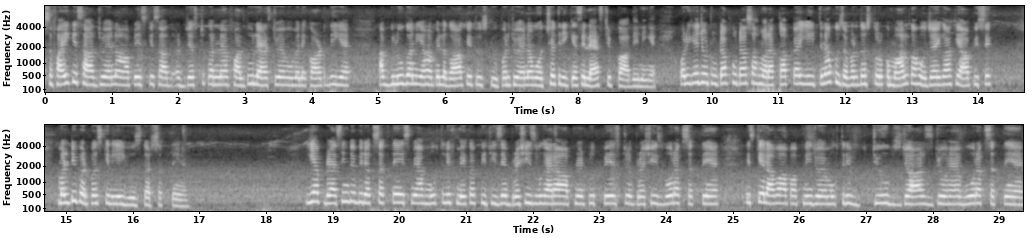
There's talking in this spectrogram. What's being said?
सफ़ाई के साथ जो है ना, आपने इसके साथ एडजस्ट करना है। फालतू लैस जो है वो मैंने काट दी है। अब ग्लू गन यहाँ पे लगा के तो उसके ऊपर जो है ना वो अच्छे तरीके से लेस चिपका देनी है। और ये जो टूटा फूटा सा हमारा कप है, ये इतना कुछ ज़बरदस्त और कमाल का हो जाएगा कि आप इसे मल्टीपर्पज़ के लिए यूज़ कर सकते हैं। ये आप ड्रेसिंग पे भी रख सकते हैं, इसमें आप मुख्तलिफ़ मेकअप की चीज़ें ब्रशेज़ वगैरह अपने टूथपेस्ट ब्रशेज़ वो रख सकते हैं। इसके अलावा आप अपनी जो है मुख्तलिफ़ ट्यूब्स जार्स जो हैं वो रख सकते हैं।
